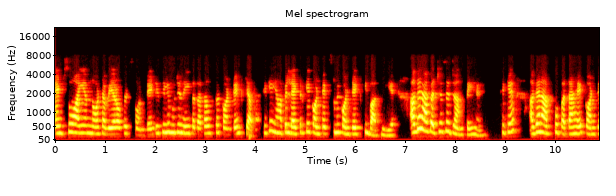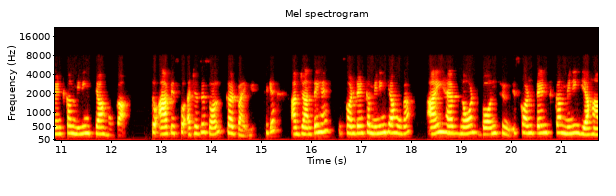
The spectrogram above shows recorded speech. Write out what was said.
and so I am not aware of its content इसीलिए मुझे नहीं पता था उसका कॉन्टेंट क्या था, ठीक है? यहाँ पे लेटर के कॉन्टेक्स्ट में कॉन्टेंट की बात हुई है। अगर आप अच्छे से जानते हैं, ठीक है? अगर आपको पता है कॉन्टेंट का मीनिंग क्या होगा तो आप इसको अच्छे से सॉल्व कर पाएँगे, ठीक है? आप जानते हैं इस कॉन्टेंट का मीनिंग क्या होगा? I have not gone through इस कॉन्टेंट का मीनिंग यहाँ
